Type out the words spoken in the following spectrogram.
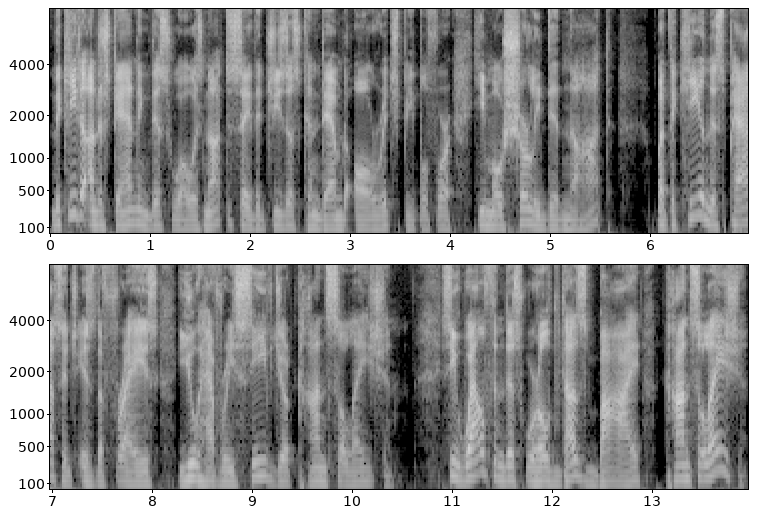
The key to understanding this woe is not to say that Jesus condemned all rich people, for he most surely did not. But the key in this passage is the phrase, You have received your consolation. See, wealth in this world does buy consolation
